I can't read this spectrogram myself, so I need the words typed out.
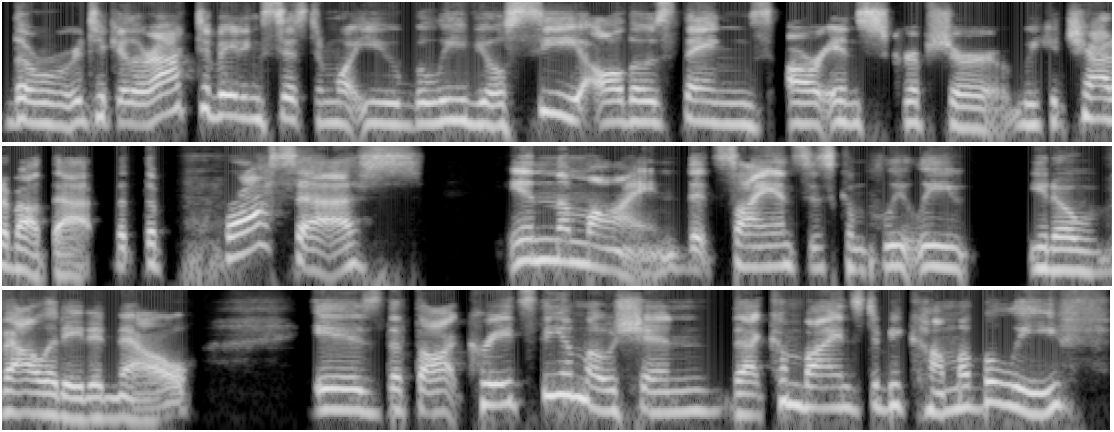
the reticular activating system, what you believe you'll see, all those things are in scripture. We could chat about that. But the process in the mind that science is completely, you know, validated now is the thought creates the emotion that combines to become a belief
